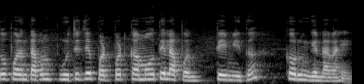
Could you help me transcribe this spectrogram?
तोपर्यंत आपण पुढचे जे पटपट कामं होतील आपण ते मी इथं करून घेणार आहे.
